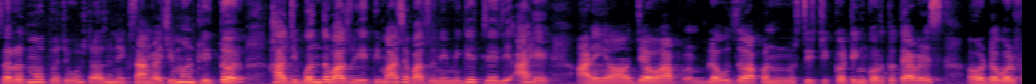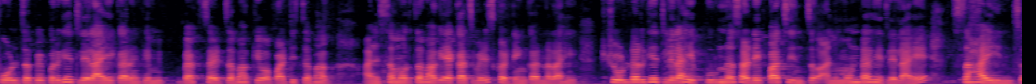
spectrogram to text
सर्वात महत्त्वाची गोष्ट अजून एक सांगायची म्हटली तर हा जी बंद बाजू आहे ती माझ्या बाजूने मी घेतलेली आहे. आणि जेव्हा आपण ब्लाऊज आपण स्टिचिंग कटिंग करतो त्यावेळेस डबल फोल्डचा पेपर घेतलेला आहे. कारण की मी बॅक साईडचा भाग किंवा पाठीचा भाग आणि समोरचा भाग एकाच वेळेस कटिंग करणार आहे. शोल्डर घेतलेला आहे पूर्ण साडेपाच इंच आणि मोंढा घेतलेला आहे सहा इंच.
